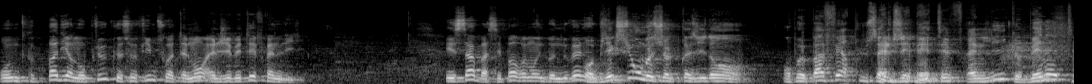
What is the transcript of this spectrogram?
on ne peut pas dire non plus que ce film soit tellement LGBT friendly. Et ça, bah, c'est pas vraiment une bonne nouvelle. Objection, monsieur le président. On peut pas faire plus LGBT friendly que Bennett.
